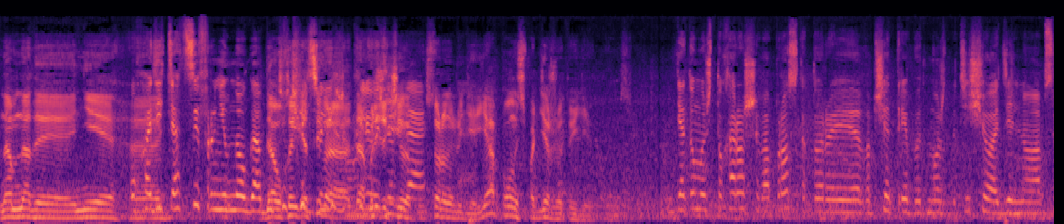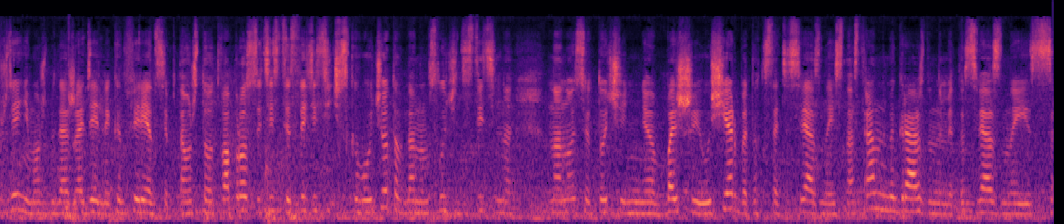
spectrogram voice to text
Нам надо не... Э, уходить от цифр немного, а да, уходить от цифр, да, ближе к да. Сторону людей. Я полностью поддерживаю эту идею. Я думаю, что хороший вопрос, который вообще требует, может быть, еще отдельного обсуждения, может быть, даже отдельной конференции, потому что вот вопрос статистического учета в данном случае действительно наносит очень большие ущербы. Это, кстати, связано и с иностранными гражданами, это связано и с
